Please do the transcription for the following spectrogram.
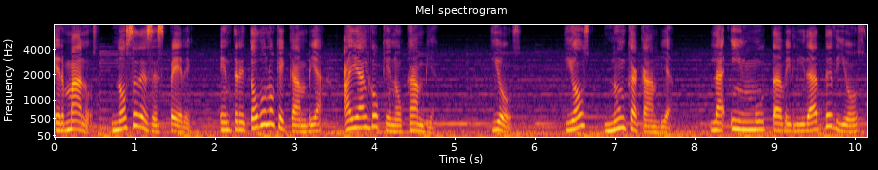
Hermanos, no se desesperen. Entre todo lo que cambia, hay algo que no cambia. Dios. Dios nunca cambia. La inmutabilidad de Dios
